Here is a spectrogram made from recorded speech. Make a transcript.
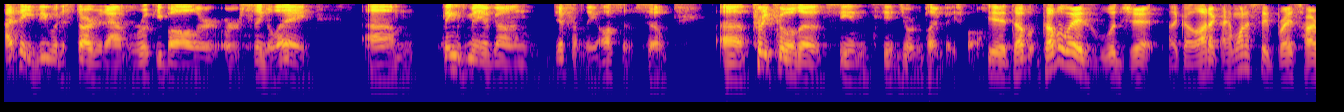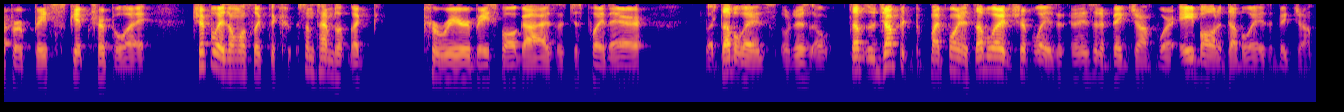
I think if he would have started out in rookie ball or, or single A, um, things may have gone differently also. So uh, pretty cool though seeing seeing Jordan playing baseball. Yeah, double double A is legit. Like a lot of I want to say Bryce Harper base skip triple A. Triple A is almost like the sometimes like career baseball guys that just play there. But double A is or there's a double, the jump. My point is double A to triple A isn't, isn't a big jump. Where A ball to double A is a big jump.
